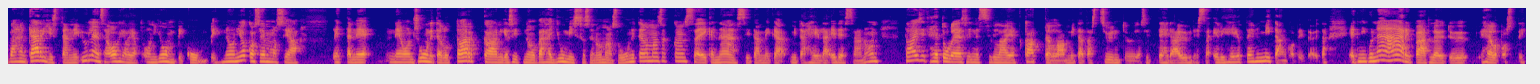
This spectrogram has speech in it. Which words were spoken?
vähän kärjistän, niin yleensä ohjaajat on jompi kumpi. Ne on joko semmoisia että ne, ne on suunnitellut tarkkaan ja sitten ne on vähän jumissa sen oman suunnitelmansa kanssa, eikä näe sitä, mikä, mitä heillä edessään on. Tai sitten he tulee sinne sillä lailla, että katsellaan, mitä tästä syntyy ja sitten tehdään yhdessä. Eli he ei ole tehnyt mitään kotitöitä. Että niin nämä ääripäät löytyy helposti.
